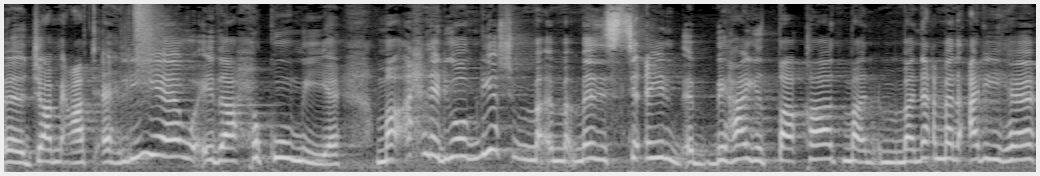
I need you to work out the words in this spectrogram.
آه، جامعات أهلية وإذا حكومية. ما إحنا اليوم ليش ما نستعين بهاي الطاقات؟ ما نعمل عليها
